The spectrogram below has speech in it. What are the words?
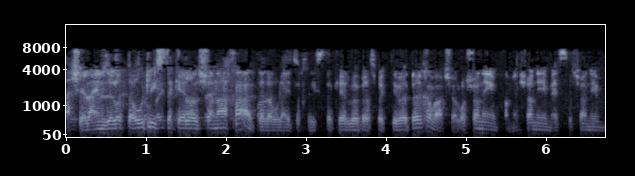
השאלה אם זה לא טעות להסתכל על שנה אחת, אלא אולי צריך להסתכל בפרספקטיבה יותר רחבה, שלוש שנים, חמש שנים, עשר שנים.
